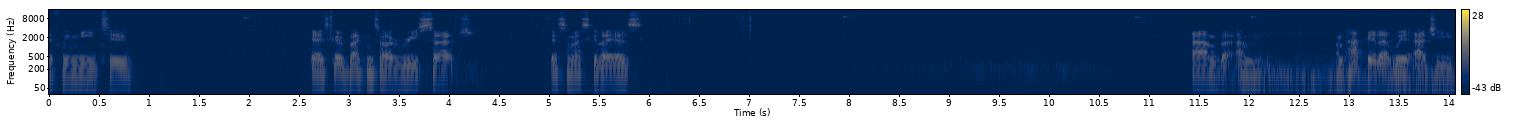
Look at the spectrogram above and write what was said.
if we need to. Yeah, let's go back into our research. Get some escalators. Um, but um, I'm happy that we're actually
